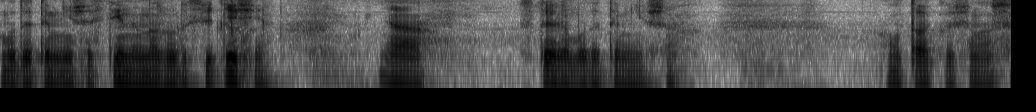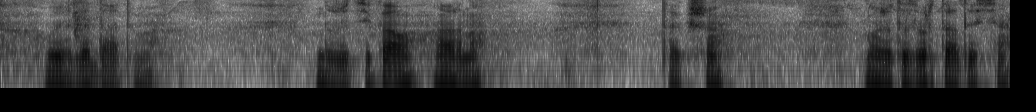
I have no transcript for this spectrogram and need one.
Буде темніше. Стіни у нас будуть світліші, а стеля буде темніша. Отак ось у нас виглядатиме. Дуже цікаво, гарно. Так що можете звертатися.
